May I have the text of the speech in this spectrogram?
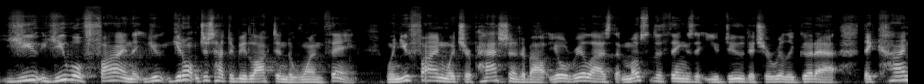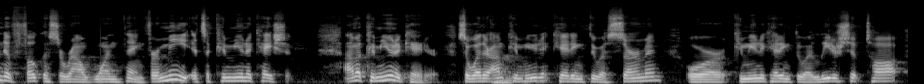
you you will find that you you don't just have to be locked into one thing when you find what you're passionate about you'll realize that most of the things that you do that you're really good at they kind of focus around one thing for me it's a communication I'm a communicator. So whether I'm mm-hmm. communicating through a sermon or communicating through a leadership talk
